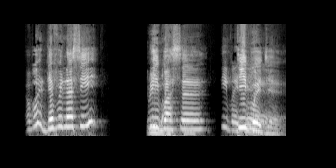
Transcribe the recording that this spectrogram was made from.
Apa? Definasi peribahasa Tiba, tiba je.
